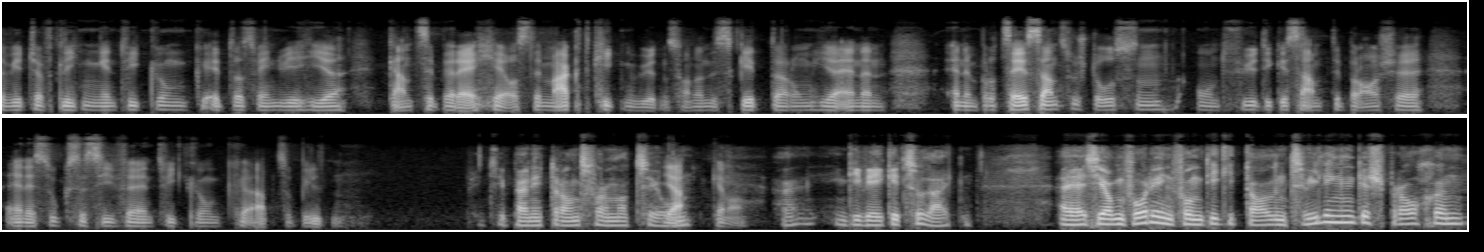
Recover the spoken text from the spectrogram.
der wirtschaftlichen Entwicklung etwas, wenn wir hier ganze Bereiche aus dem Markt kicken würden, sondern es geht darum, hier einen, einen Prozess anzustoßen und für die gesamte Branche eine sukzessive Entwicklung abzubilden. Im Prinzip eine Transformation. Ja, genau äh, in die Wege zu leiten. Äh, Sie haben vorhin von digitalen Zwillingen gesprochen.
